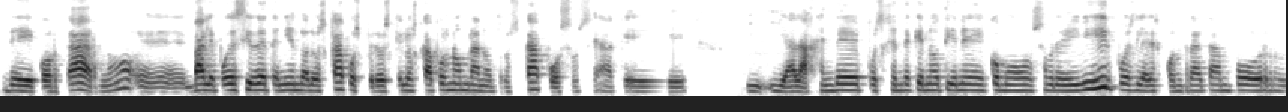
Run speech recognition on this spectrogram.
de, cortar. ¿no? Eh, vale, puedes ir deteniendo a los capos, pero es que los capos nombran otros capos. O sea que... Y, a la gente, pues gente que no tiene cómo sobrevivir, pues les contratan por,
